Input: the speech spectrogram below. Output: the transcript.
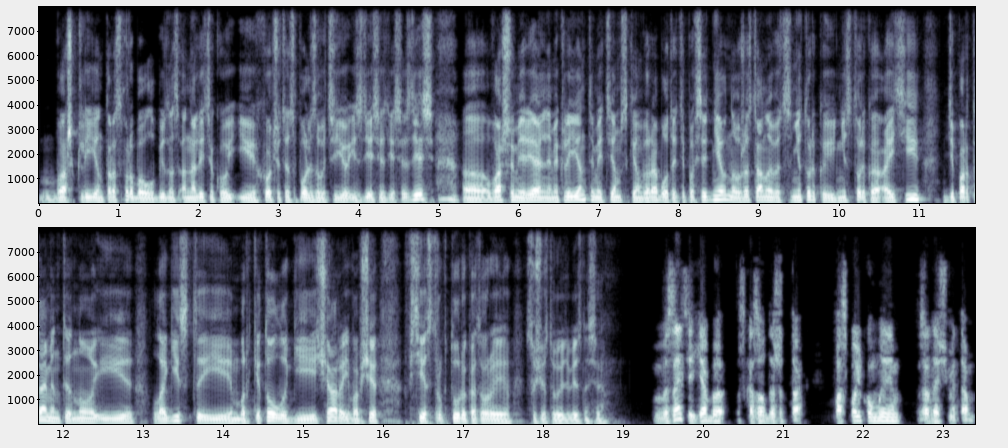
ваш клиент распробовал бизнес-аналитику и хочет использовать ее и здесь, и здесь, и здесь, э, вашими реальными клиентами, тем, с кем вы работаете повседневно, уже становятся не только и не столько IT-департаменты, но и логисты, и маркетологи, и HR, и вообще все структуры, которые существуют в бизнесе? Вы знаете, я бы сказал даже так. Поскольку мы задачами там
